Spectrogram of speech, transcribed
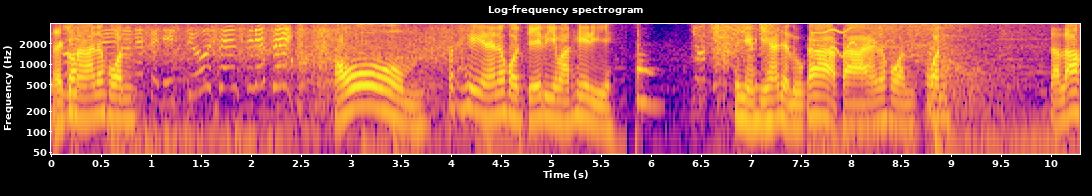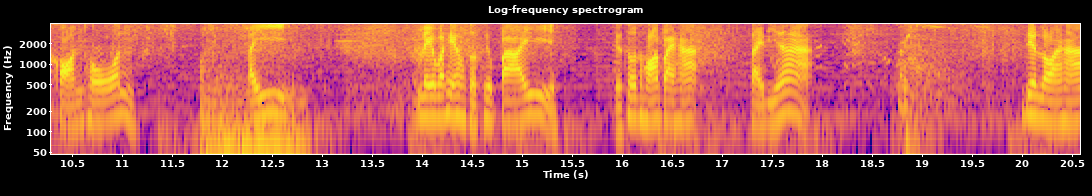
แล้วก็มาทุกคนโอ้มก็เท่นะทุกคนเจดีมาเท่ดี ตีหนึ่งทีฮะจะลูก้าตายนะทุกคนคนแต่ล่าขอนโทนตีเลวประเทศของสุดคือไป เสียโซ่ท้อนไปฮะ ใส่ดีหน้า เรียบร้อยฮะ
